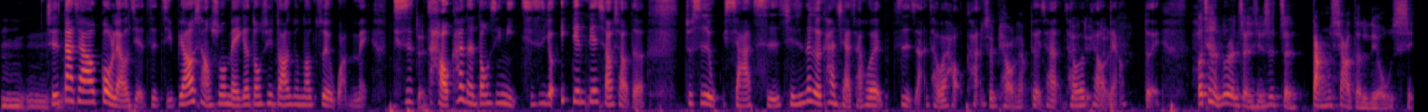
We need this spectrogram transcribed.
嗯嗯嗯。其实大家要够了解自己，不要想说每一个东西都要用到最完美。其实好看的东西，你其实有一点点小小的，就是瑕疵，其实那个看起来才会自然，才会好看，是漂亮。对，才才会漂亮。对。而且很多人整形是整当下的流行，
